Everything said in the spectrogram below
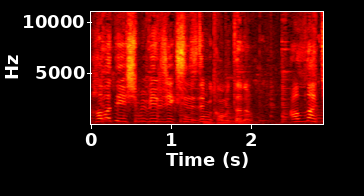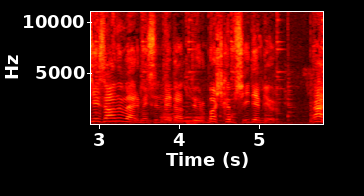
hava değişimi vereceksiniz değil mi komutanım? Allah cezanı vermesin Vedat diyorum. Başka bir şey demiyorum. Heh.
